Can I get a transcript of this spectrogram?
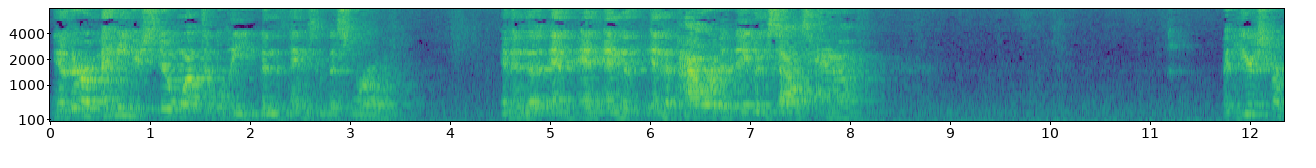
You know, there are many who still want to believe in the things of this world and in the, and, and, and the, in the power that they themselves have. But here's from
